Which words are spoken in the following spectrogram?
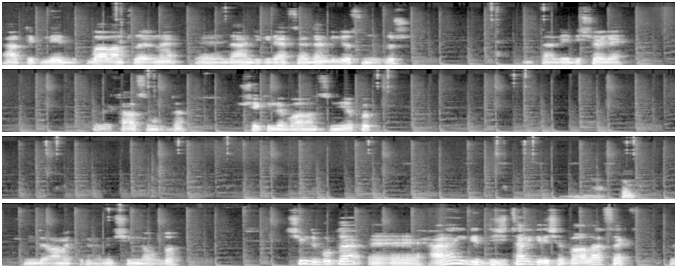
Artık led bağlantılarını e, daha önceki derslerden biliyorsunuzdur. Hatta led'i şöyle, şöyle kalsın burada. Şu şekilde bağlantısını yapıp Şimdi devam ettiremedim. Şimdi oldu. Şimdi burada e, herhangi bir dijital girişe bağlarsak e,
